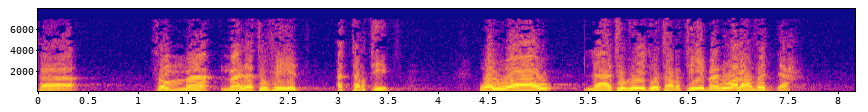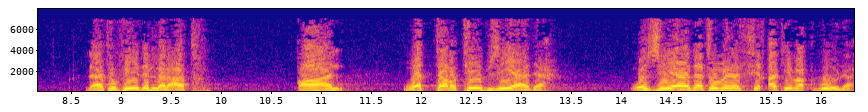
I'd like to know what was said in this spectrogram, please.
ف ثم ماذا تفيد؟ الترتيب. والواو لا تفيد ترتيبا ولا ضده لا تفيد إلا العطف. قال والترتيب زيادة. والزيادة من الثقة مقبولة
